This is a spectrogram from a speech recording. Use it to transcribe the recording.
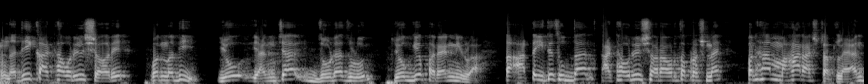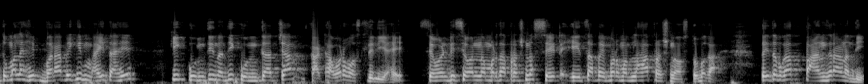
नदी काठावरील शहरे व नदी यो यांच्या जोड्या जुळून योग्य पर्याय निवडा. तर आता इथे सुद्धा काठावरील शहरावरचा प्रश्न आहे पण हा महाराष्ट्रातला आहे. आणि तुम्हाला हे बऱ्यापैकी माहीत आहे की कोणती नदी कोणत्याच्या काठावर वसलेली आहे? सेव्हन्टी सेव्हन नंबरचा प्रश्न सेट एचा पेपर मधला हा प्रश्न असतो बघा. तर इथं बघा पांझरा नदी.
